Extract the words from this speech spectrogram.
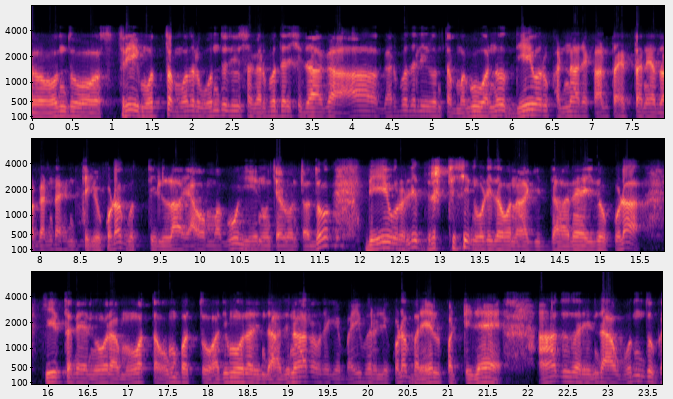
ಒಂದು ಸ್ತ್ರೀ ಮೊತ್ತ ಮೊದಲು ಒಂದು ದಿವಸ ಗರ್ಭ ಧರಿಸಿದಾಗ ಆ ಗರ್ಭದಲ್ಲಿರುವಂಥ ಮಗುವನ್ನು ದೇವರು ಕಣ್ಣಾರೆ ಕಾಣ್ತಾ ಇರ್ತಾನೆ. ಅದು ಗಂಡ ಹೆಂಡತಿಗೂ ಕೂಡ ಗೊತ್ತಿಲ್ಲ ಯಾವ ಮಗು, ಏನು ಅಂತ ಹೇಳುವಂಥದ್ದು ದೇವರಲ್ಲಿ ದೃಷ್ಟಿಸಿ ನೋಡಿದವನಾಗಿದ್ದಾನೆ. ಇದು ಕೂಡ ಕೀರ್ತನೆ ನೂರ ಮೂವತ್ತ ಒಂಬತ್ತು ಹದಿಮೂರರಿಂದ ಹದಿನಾರರವರೆಗೆ ಬೈಬಲಲ್ಲಿ ಕೂಡ ಬರೆಯಲ್ಪಟ್ಟಿದೆ. ಆದುದರಿಂದ ಒಂದು ಗ,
